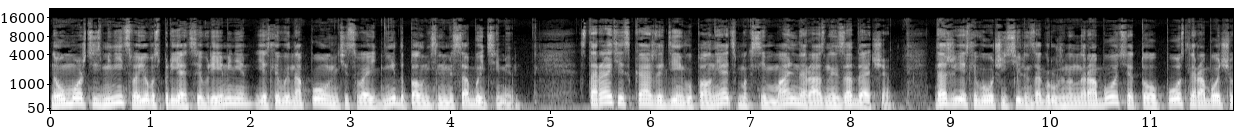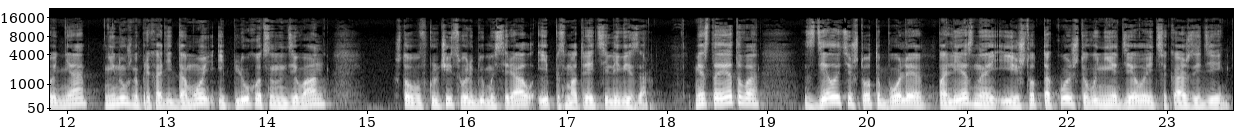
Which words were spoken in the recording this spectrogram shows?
Но вы можете изменить свое восприятие времени, если вы наполните свои дни дополнительными событиями. Старайтесь каждый день выполнять максимально разные задачи. Даже если вы очень сильно загружены на работе, то после рабочего дня не нужно приходить домой и плюхаться на диван, чтобы включить свой любимый сериал и посмотреть телевизор. Вместо этого сделайте что-то более полезное и что-то такое, что вы не делаете каждый день.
